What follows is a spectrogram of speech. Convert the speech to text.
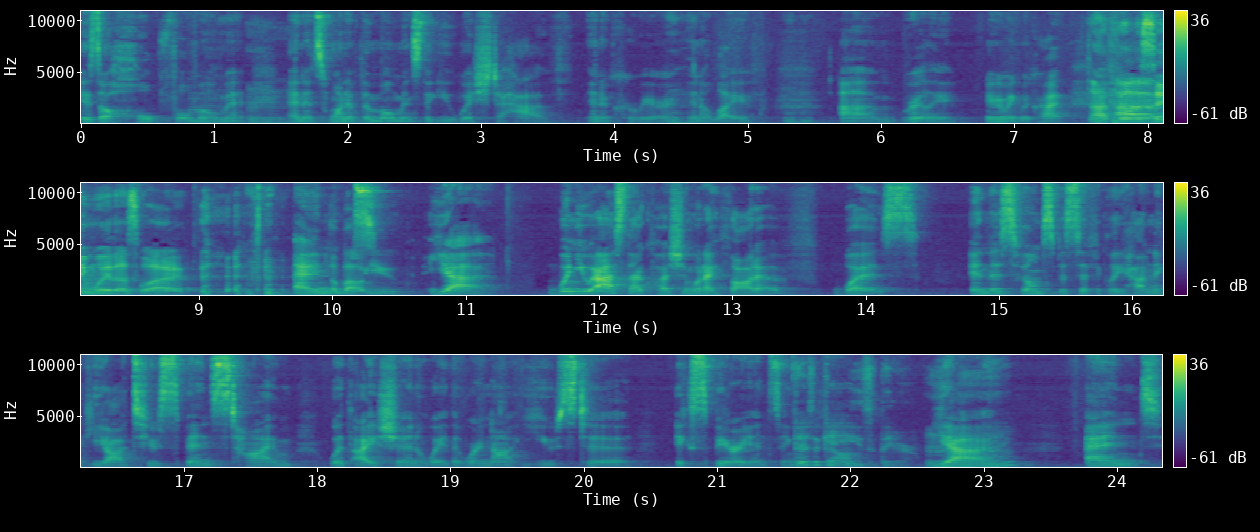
is a hopeful mm-hmm. moment, mm-hmm. and it's one of the moments that you wish to have in a career, mm-hmm. in a life. Um, really, you're gonna make me cry. I feel the same Um, way. That's why. and About you. Yeah. When you asked that question, what I thought of was in this film specifically how Nikyatu spends time with Aisha in a way that we're not used to experiencing. There's a film. gaze there. Yeah. Mm-hmm. And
